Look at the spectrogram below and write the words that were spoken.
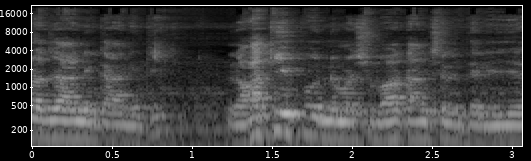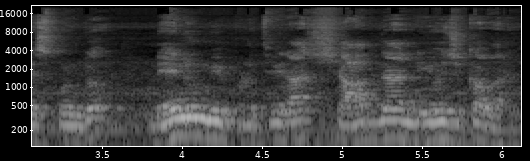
ప్రజానికానికి రాఖీ పూర్ణిమ శుభాకాంక్షలు తెలియజేసుకుంటూ నేను మీ పృథ్వీరాజ్ షాద్నా నియోజకవర్గం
